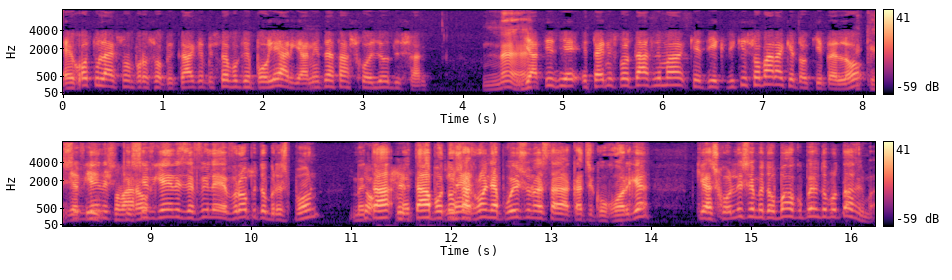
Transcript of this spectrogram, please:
εγώ τουλάχιστον προσωπικά και πιστεύω και πολλοί Αριανοί δεν θα ασχολιόντουσαν. ναι. Γιατί παίρνεις πρωτάθλημα και διεκδικείς σοβαρά και το κύπελο. Ε, Και εσύ γιατί βγαίνεις, και σοβαρό- εσύ βγαίνεις, δε φίλε, Ευρώπη των Πρεσπών μετά, ξέρεις, μετά από τόσα ναι. χρόνια που ήσουν στα κατσικοχώρια και ασχολείσαι με τον Πάο που παίρνει το πρωτάθλημα.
